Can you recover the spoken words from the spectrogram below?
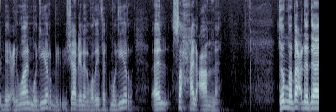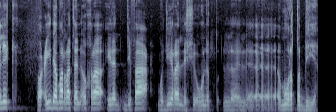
بعنوان مدير شاغلا وظيفة مدير الصحة العامة. ثم بعد ذلك أعيد مرة أخرى إلى الدفاع مديرا للشؤون الأمور الطبية.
